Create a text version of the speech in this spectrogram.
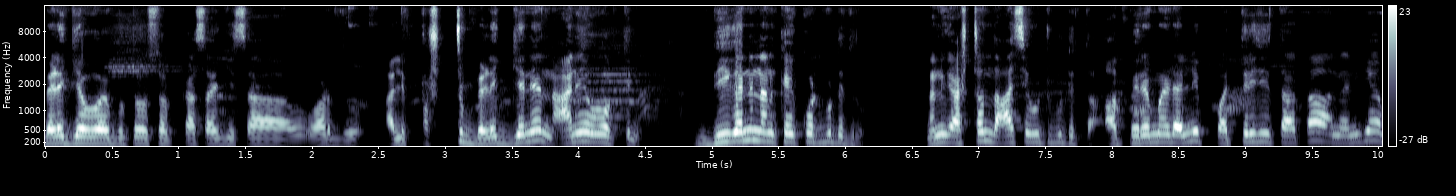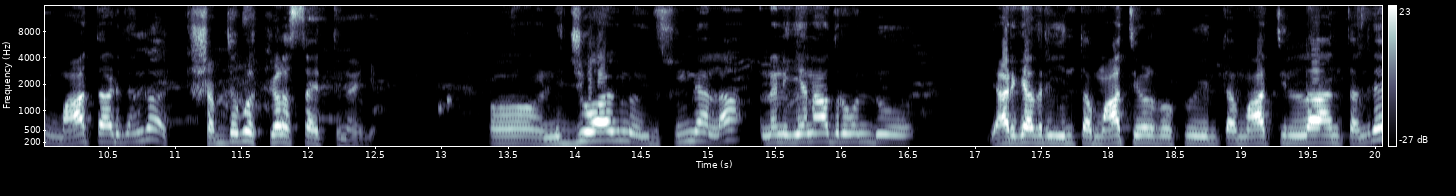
ಬೆಳಗ್ಗೆ ಹೋಗ್ಬಿಟ್ಟು ಸ್ವಲ್ಪ ಕಸ ಗಿಸ ಹೊಡೆದು ಅಲ್ಲಿ ಫಸ್ಟ್ ಬೆಳಗ್ಗೆನೇ ನಾನೇ ಹೋಗ್ತೀನಿ. ಬೀಗನೇ ನನ್ನ ಕೈ ಕೊಟ್ಬಿಟ್ಟಿದ್ರು. ನನಗೆ ಅಷ್ಟೊಂದು ಆಸೆ ಹುಟ್ಬಿಟ್ಟಿತ್ತು. ಆ ಪಿರಮಿಡಲ್ಲಿ ಪತ್ರಿಜಿ ತಾತ ನನಗೆ ಮಾತಾಡಿದಂಗೆ ಶಬ್ದಗಳು ಕೇಳಿಸ್ತಾ ಇತ್ತು ನನಗೆ. ನಿಜವಾಗ್ಲೂ ಇದು ಸುಮ್ಮನೆ ಅಲ್ಲ, ನನಗೇನಾದರೂ ಒಂದು ಯಾರಿಗಾದ್ರೂ ಇಂಥ ಮಾತು ಹೇಳ್ಬೇಕು, ಇಂಥ ಮಾತಿಲ್ಲ ಅಂತಂದರೆ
